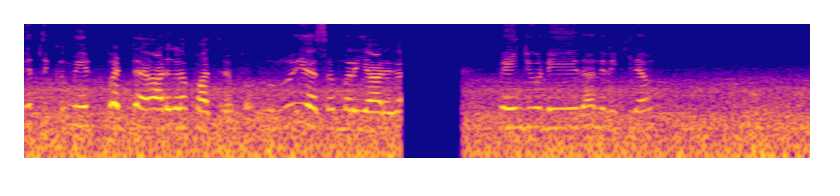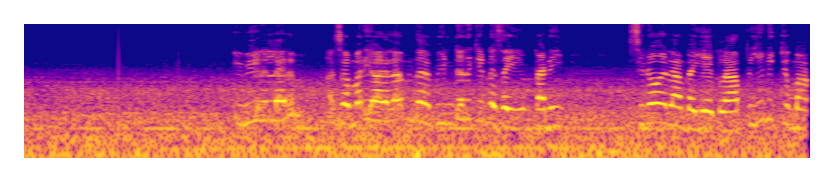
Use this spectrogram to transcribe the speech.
ஆயிரத்துக்கு மேற்பட்ட ஆடுகளை பார்த்துருப்போம். நிறைய செம்மறி ஆடுகள் மேய்ஞ்சு கொண்டே தான் இருக்கிறோம். இவங்க எல்லாரும் இந்த விண்டருக்கு என்ன செய்யும்? பனி சினோ எல்லாம் பையக்கலாம் அப்படியே நிற்குமா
